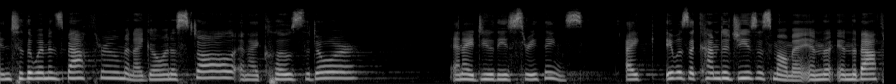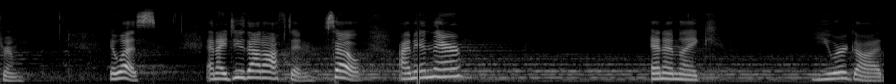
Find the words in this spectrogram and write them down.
into the women's bathroom and I go in a stall and I close the door and I do these three things. I, it was a come to Jesus moment in the, in the bathroom. It was. And I do that often. So I'm in there and I'm like, You are God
